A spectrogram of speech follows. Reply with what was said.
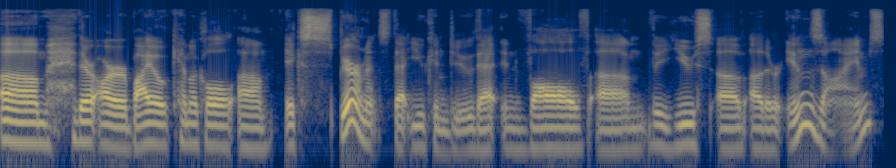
Um, there are biochemical um, experiments that you can do that involve um, the use of other enzymes.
